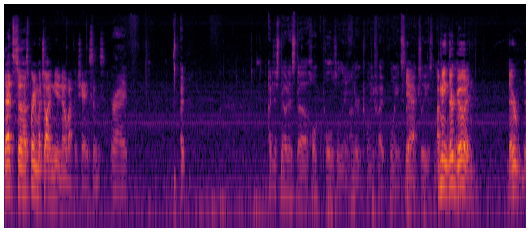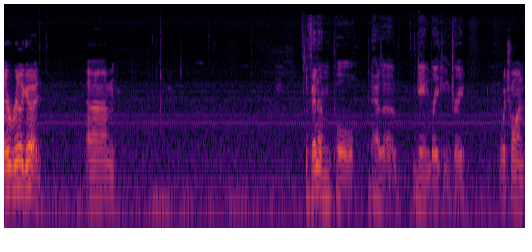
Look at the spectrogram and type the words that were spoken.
That's so. That's pretty much all you need to know about the chases. Right. I I just noticed uh, Hulk pulls only 125 points. That Yeah. actually is. I mean, they're good. They're they're really good. Um, Venom pull has a game breaking trait. which one?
